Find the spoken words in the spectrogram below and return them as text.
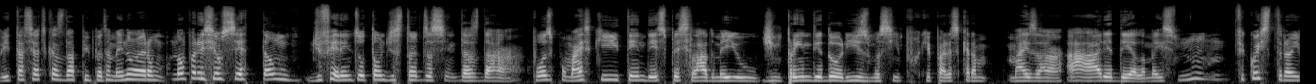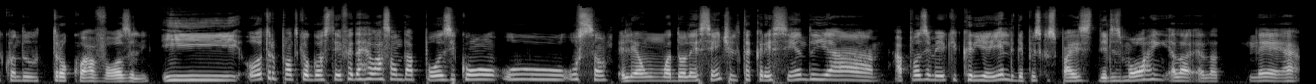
E tá certo que as da Pipa também não eram, não pareciam ser tão diferentes ou tão distantes assim das da Pose, por mais que tendesse pra esse lado meio de empreendedorismo, assim, porque parece que era mais a, a área dela, mas não, ficou estranho quando trocou a voz ali. E outro ponto que eu gostei foi da relação da Pose com o, o Sam. Ele é um adolescente, ele tá crescendo e a, a Pose meio que cria ele depois que os pais deles morrem. Ela, ela né,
